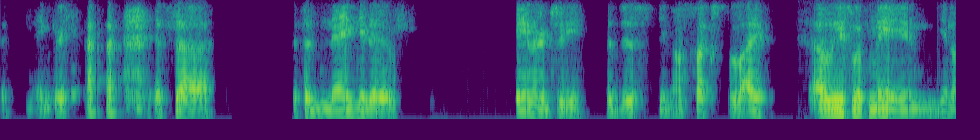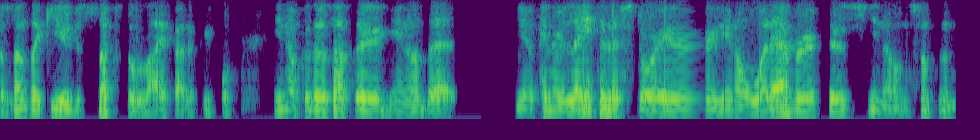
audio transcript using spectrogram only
it's angry. it's a it's a negative energy that just you know sucks the life at least with me and you know sounds like you just sucks the life out of people. You know for those out there you know that you know can relate to this story or you know whatever if there's you know something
